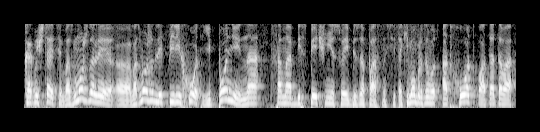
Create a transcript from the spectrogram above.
как вы считаете, возможно ли, э, возможен ли переход Японии на самообеспечение своей безопасности? Таким образом, вот отход от этого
